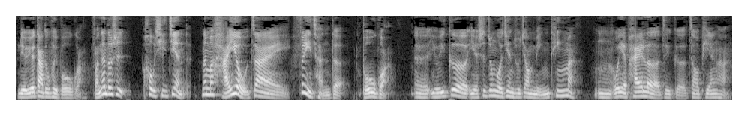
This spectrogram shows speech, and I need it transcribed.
纽约大都会博物馆，反正都是后期建的。那么还有在费城的博物馆。呃，有一个也是中国建筑叫明厅嘛，嗯，我也拍了这个照片哈。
